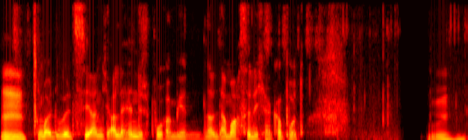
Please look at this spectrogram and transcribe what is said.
Mhm. Weil du willst sie ja nicht alle händisch programmieren, da machst du dich ja kaputt. Mhm.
